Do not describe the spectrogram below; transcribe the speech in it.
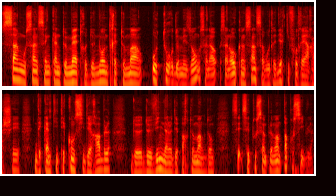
100 ou 150 mètres de non-traitement autour de maisons, ça n'a aucun sens. Ça voudrait dire qu'il faudrait arracher des quantités considérables de, vignes dans le département. Donc, c'est tout simplement pas possible.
